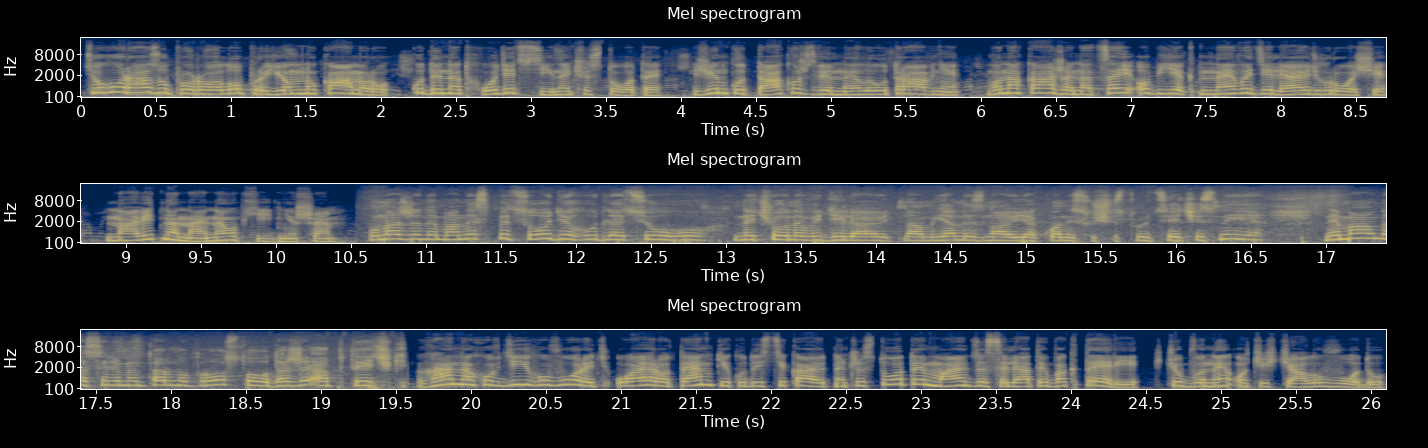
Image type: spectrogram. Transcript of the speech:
цього разу прорвало прийомну камеру, куди надходять всі нечистоти. Жінку також звільнили у травні. Вона каже, на цей об'єкт не виділяють гроші, навіть на найнеобхідніше. У нас же нема ні спецодягу для цього, нічого не виділяють нам. Я не знаю, як вони существують, ці очисні є. Нема в нас елементарно просто навіть аптечки. Ганна Ховдій говорить, у аеротенки, куди стікають нечистоти, мають заселяти бактерії, щоб вони очищали воду.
